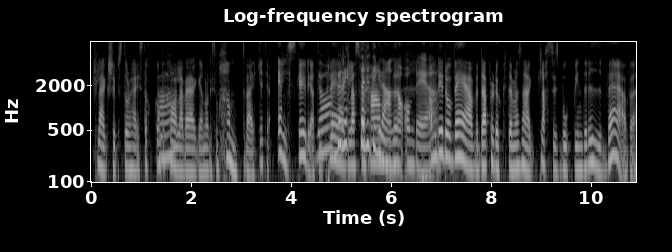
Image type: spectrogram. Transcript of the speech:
flagship står här i Stockholm ah. på Karlavägen och liksom hantverket. Jag älskar ju det, att ja, det präglas för lite hand. grann om det. Ja, men det är då vävda produkter med sån här klassisk bokbinderiväv.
